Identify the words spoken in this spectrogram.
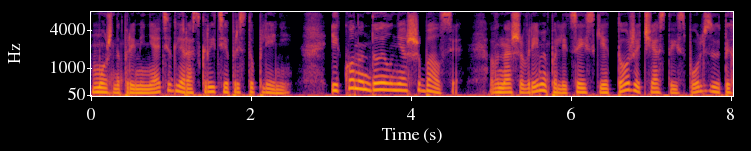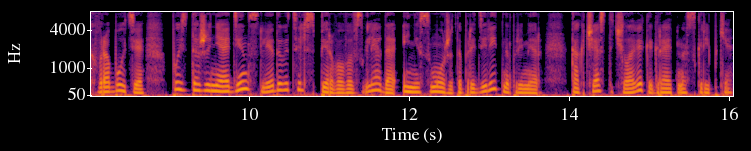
можно применять и для раскрытия преступлений. И Конан Дойл не ошибался. В наше время полицейские тоже часто используют их в работе, пусть даже ни один следователь с первого взгляда и не сможет определить, например, как часто человек играет на скрипке.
